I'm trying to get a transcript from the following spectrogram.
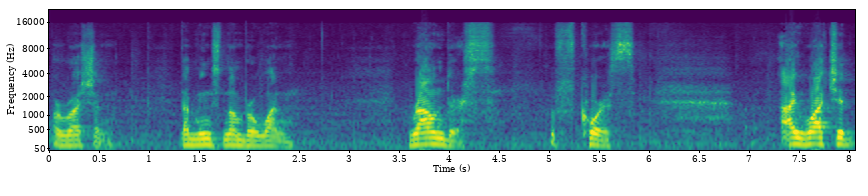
or Russian. That means number one. Rounders, of course. I watch it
